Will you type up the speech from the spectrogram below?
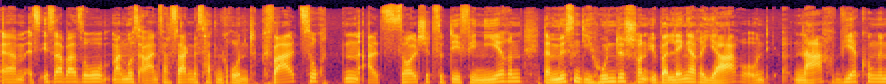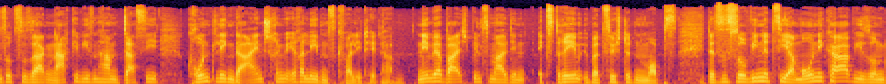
Ähm, es ist aber so, man muss einfach sagen, das hat einen Grund. Qualzuchten als solche zu definieren, da müssen die Hunde schon über längere Jahre und Nachwirkungen sozusagen nachgewiesen haben, dass sie grundlegende Einschränkungen ihrer Lebensqualität haben. Nehmen wir beispielsweise mal den extrem überzüchteten Mops. Das ist so wie eine Ziehharmonika, wie so ein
